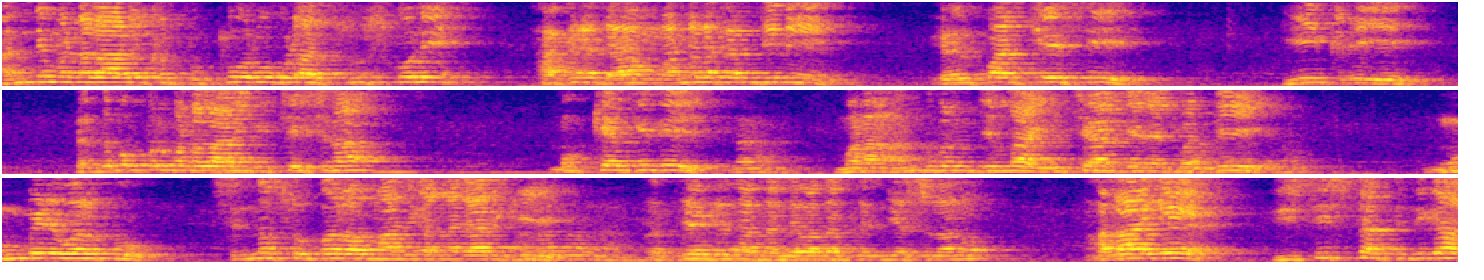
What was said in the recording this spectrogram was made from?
అన్ని మండలాలు ఇక్కడ పుట్లూరు కూడా చూసుకొని అక్కడ మండల కమిటీని ఏర్పాటు చేసి ఈ పెద్దపప్పుల మండలానికి ఇచ్చేసిన ముఖ్య అతిథి మన అనంతపురం జిల్లా ఇన్ఛార్జ్ అయినటువంటి ముమ్మిడి వరకు చిన్న సుబ్బారావు మాదిగన్న గారికి ప్రత్యేకంగా ధన్యవాదాలు తెలియజేస్తున్నాను. అలాగే విశిష్ట అతిథిగా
